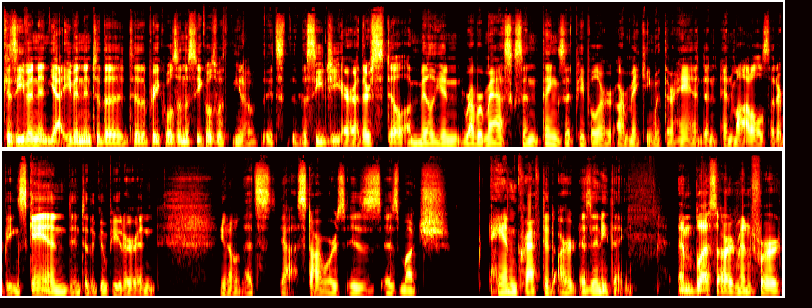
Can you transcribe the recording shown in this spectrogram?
Because even in, yeah, even into the to the prequels and the sequels with you know it's the CG era. There's still a million rubber masks and things that people are are making with their hand and and models that are being scanned into the computer and you know that's yeah. Star Wars is as much handcrafted art as anything. And bless Aardman for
